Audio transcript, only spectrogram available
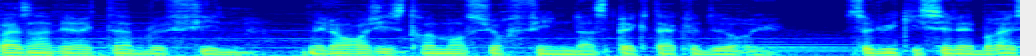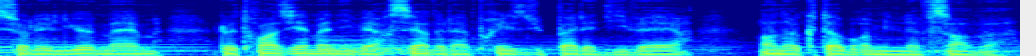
Pas un véritable film, mais l'enregistrement sur film d'un spectacle de rue, celui qui célébrait sur les lieux mêmes le troisième anniversaire de la prise du Palais d'hiver en octobre 1920.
